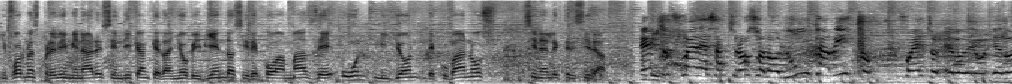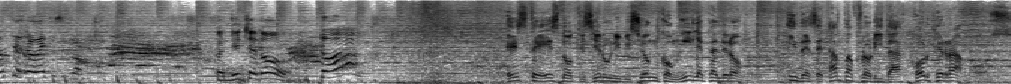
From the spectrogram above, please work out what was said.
Informes preliminares indican que dañó viviendas y dejó a más de un millón de cubanos sin electricidad. Esto fue desastroso, lo nunca visto. Fue esto, el, el, el oeste ciclón. Perdiste todo. Todo. Este es Noticiero Univisión con Ilia Calderón y desde Tampa, Florida, Jorge Ramos.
